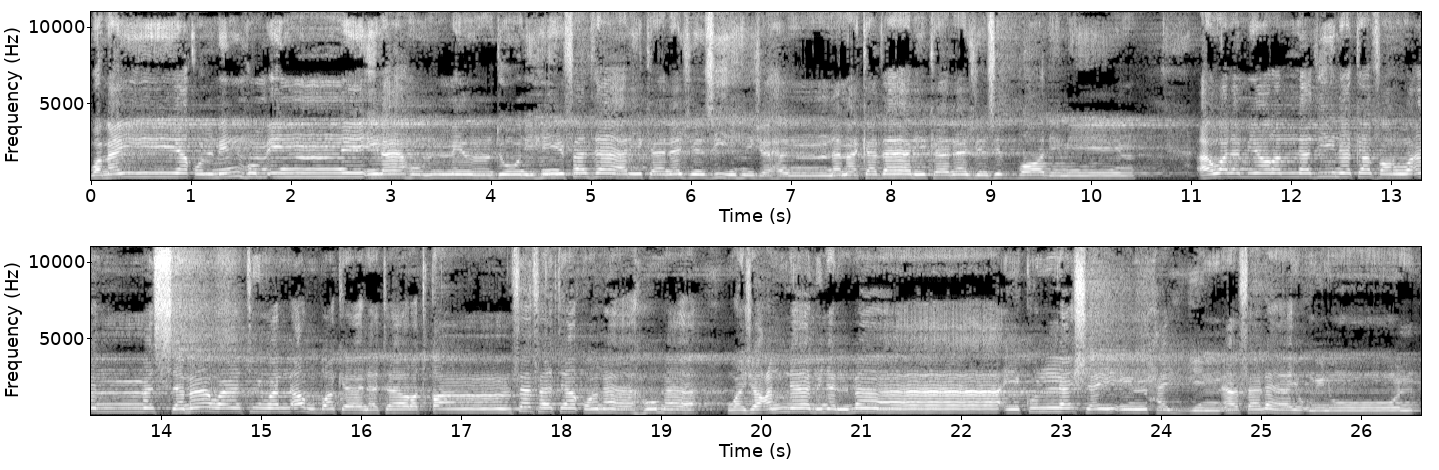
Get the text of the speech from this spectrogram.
ومن يقل منهم إني إله من دونه فذلك نجزيه جهنم كذلك نجزي الظالمين. أولم ير الذين كفروا أن السماوات والأرض كانتا رتقا ففتقناهما وجعلنا من الماء كل شيء حي أفلا يؤمنون؟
